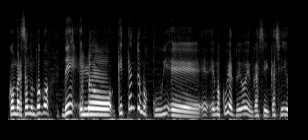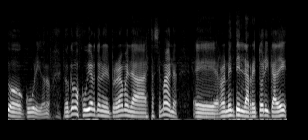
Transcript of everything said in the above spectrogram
conversando un poco de lo que tanto hemos, eh, hemos cubierto, digo bien, casi, casi digo cubrido, ¿no? Lo que hemos cubierto en el programa en esta semana, eh, realmente la retórica de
